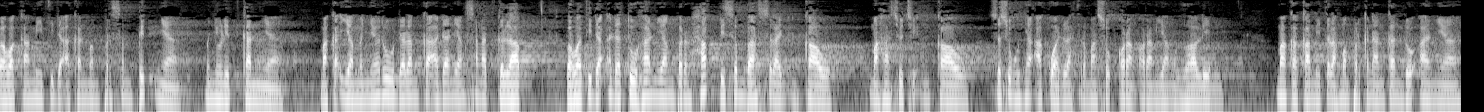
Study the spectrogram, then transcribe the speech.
bahwa kami tidak akan mempersempitnya, menyulitkannya. Maka ia menyeru dalam keadaan yang sangat gelap bahwa tidak ada Tuhan yang berhak disembah selain engkau. Maha suci engkau, sesungguhnya aku adalah termasuk orang-orang yang zalim. Maka kami telah memperkenankan doanya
